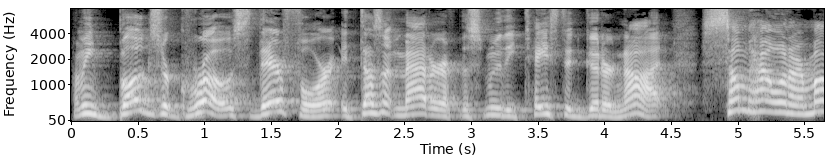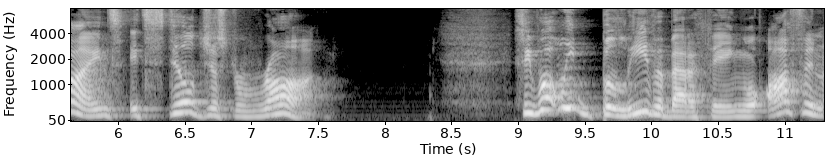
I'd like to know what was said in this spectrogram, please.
I mean, bugs are gross, therefore, it doesn't matter if the smoothie tasted good or not. Somehow in our minds, it's still just wrong. See, what we believe about a thing will often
